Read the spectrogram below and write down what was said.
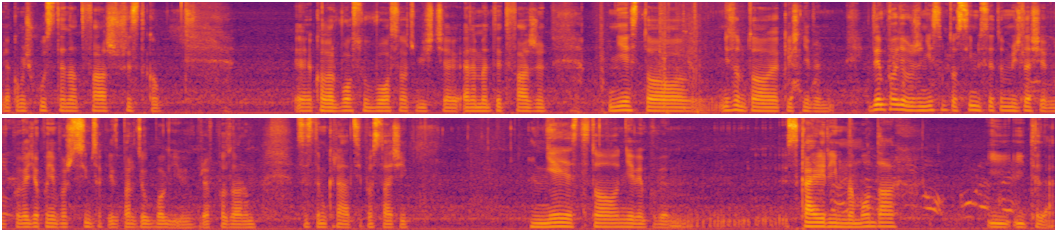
e, jakąś chustę na twarz, wszystko. E, Kolor włosów, włosy oczywiście, elementy twarzy. Nie jest to, nie są to jakieś, nie wiem, gdybym powiedział, że nie są to Simsy, to bym źle się wypowiedział, ponieważ w Simsach jest bardzo ubogi, wbrew pozorom, system kreacji postaci. Nie jest to, nie wiem, powiem, Skyrim na modach i, i tyle.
